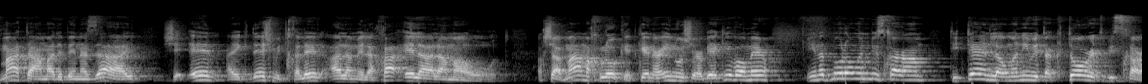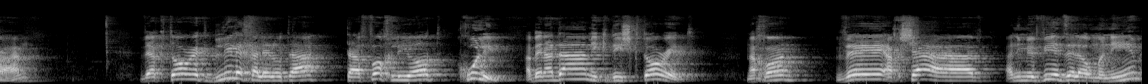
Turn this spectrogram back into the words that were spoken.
מה טעמה דבן עזאי, שאין ההקדש מתחלל על המלאכה אלא על המאורות. עכשיו, מה המחלוקת? כן, ראינו שרבי עקיבא אומר, יינתנו לאומן בשכרם, תיתן לאומנים את הקטורת בשכרם, והקטורת, בלי לחלל אותה, תהפוך להיות חולין. הבן אדם הקדיש קטורת, נכון? ועכשיו אני מביא את זה לאומנים,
